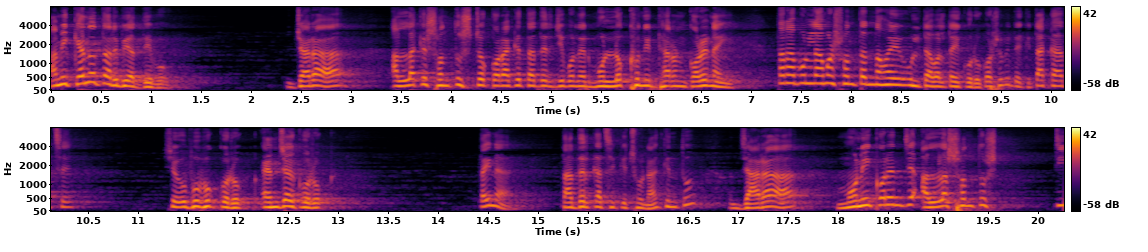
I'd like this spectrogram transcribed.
আমি কেন তার বিয়াত দেব? যারা আল্লাহকে সন্তুষ্ট করাকে তাদের জীবনের মূল লক্ষ্য নির্ধারণ করে নাই, তারা বললে, আমার সন্তান না হয় উল্টাপাল্টাই করুক। অসুবিধা কি? টাকা আছে। সে উপভোগ করুক এনজয় করুক। তাই না? তাদের কাছে কিছু না, কিন্তু যারা মনে করেন যে আল্লাহ সন্তুষ্টি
